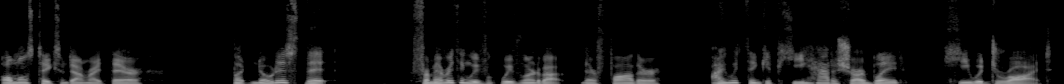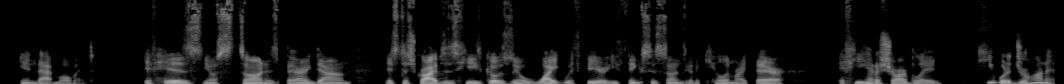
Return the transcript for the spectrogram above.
almost takes him down right there. But notice that from everything we've we've learned about their father, I would think if he had a shard blade, he would draw it in that moment. If his you know son is bearing down, it's describes as he goes you know white with fear. He thinks his son's going to kill him right there. If he had a shard blade, he would have drawn it,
